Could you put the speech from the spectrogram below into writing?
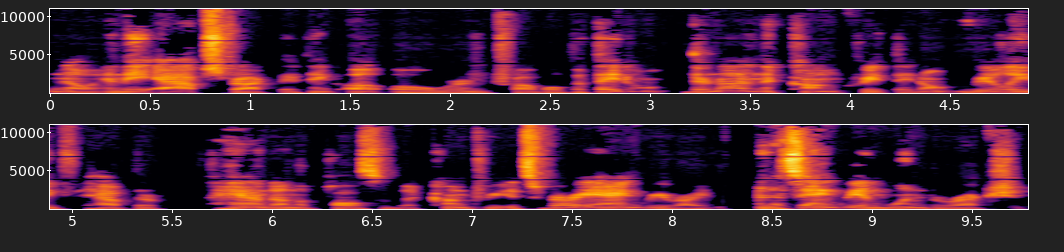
you know, in the abstract, they think, uh oh, we're in trouble. But they don't, they're not in the concrete. They don't really have their hand on the pulse of the country. It's very angry right now. And it's angry in one direction.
